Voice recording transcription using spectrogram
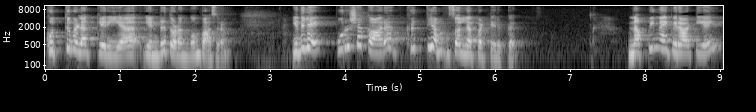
குத்து விளக்கெரிய என்று தொடங்கும் பாசுரம். இதிலே புருஷகார கிருத்தியம் சொல்லப்பட்டிருக்கு. நப்பின்னை பிராட்டியை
